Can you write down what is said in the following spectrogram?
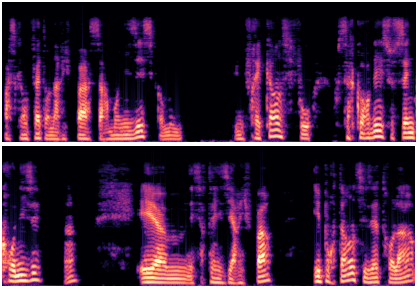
parce qu'en fait, on n'arrive pas à s'harmoniser, c'est comme une, une fréquence, il faut, s'accorder, se synchroniser. Hein euh, et, certains n'y arrivent pas. Et pourtant, ces êtres-là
